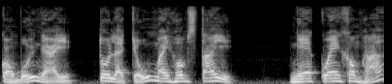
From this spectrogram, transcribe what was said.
Còn buổi ngày, tôi là chủ May Homestay. Nghe quen không hả?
